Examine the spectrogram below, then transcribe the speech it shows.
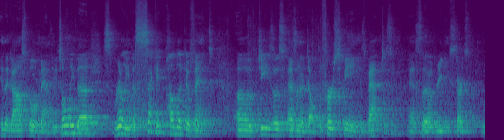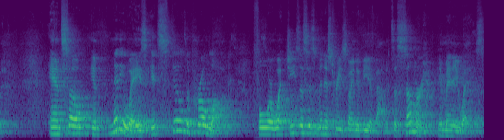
in the Gospel of Matthew. It's only the really the second public event of Jesus as an adult, the first being his baptism, as the reading starts with. And so, in many ways, it's still the prologue for what Jesus' ministry is going to be about. It's a summary, in many ways,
